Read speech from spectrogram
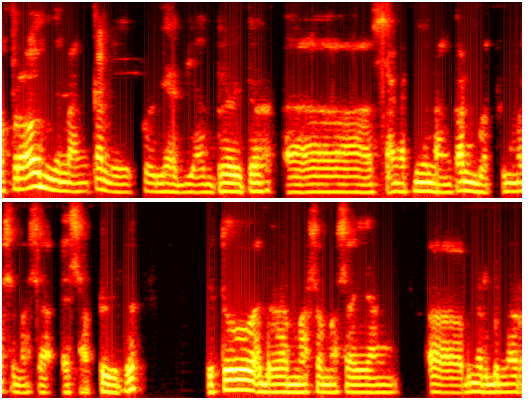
overall menyenangkan ya kuliah di Antro itu. Uh, sangat menyenangkan buat masa-masa S1 itu. Itu adalah masa-masa yang uh, benar-benar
